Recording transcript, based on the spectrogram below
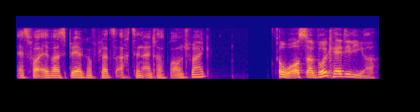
SV Elversberg, auf Platz 18 Eintracht Braunschweig. Oh, Osnabrück hält die Liga.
